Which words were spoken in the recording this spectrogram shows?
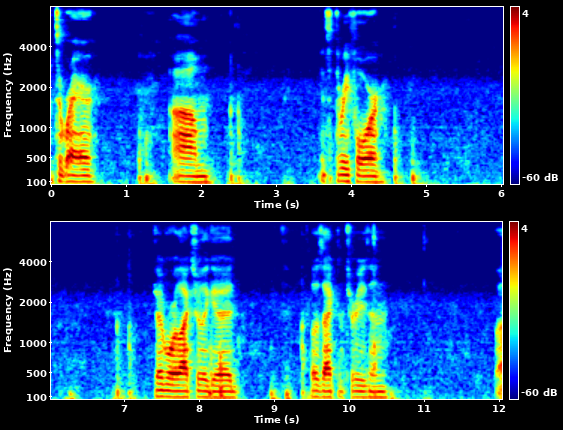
It's a rare. Um, it's a 3-4. Dread Warlock's really good. So is Act Treason. But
